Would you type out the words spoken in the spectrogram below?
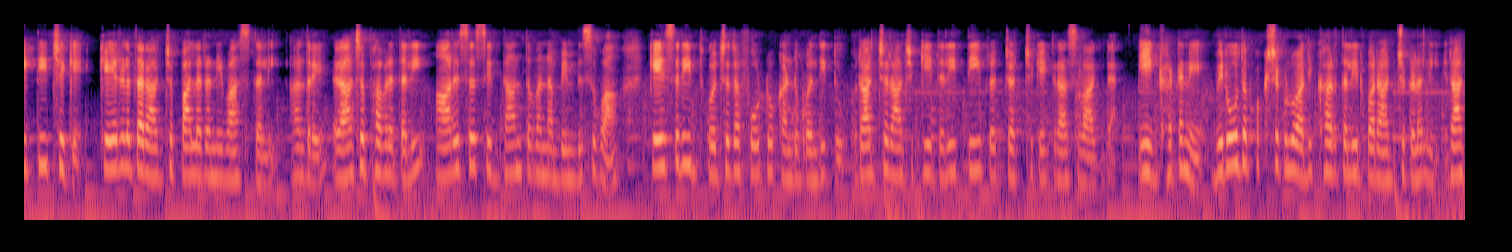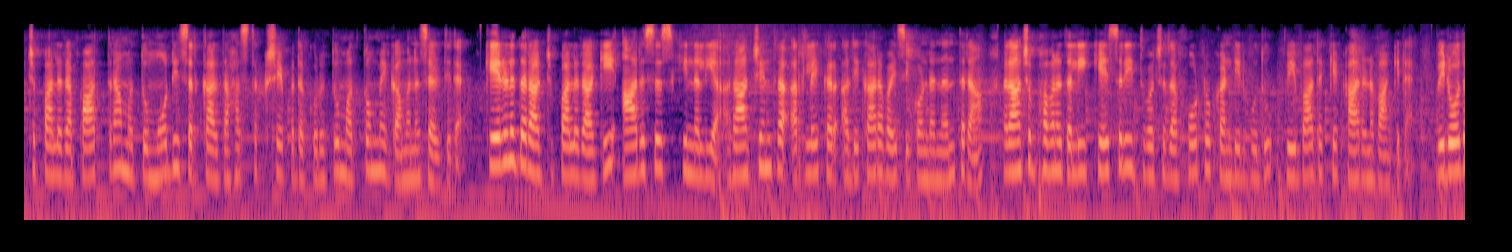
ಇತ್ತೀಚೆಗೆ ಕೇರಳದ ರಾಜ್ಯಪಾಲರ ನಿವಾಸದಲ್ಲಿ, ಅಂದರೆ ರಾಜಭವನದಲ್ಲಿ ಆರ್ಎಸ್ಎಸ್ ಸಿದ್ಧಾಂತವನ್ನು ಬಿಂಬಿಸುವ ಕೇಸರಿ ಧ್ವಜದ ಫೋಟೋ ಕಂಡುಬಂದಿದ್ದು, ರಾಜ್ಯ ರಾಜಕೀಯದಲ್ಲಿ ತೀವ್ರ ಚರ್ಚೆಗೆ ಗ್ರಾಸವಾಗಿದೆ. ಈ ಘಟನೆ ವಿರೋಧ ಪಕ್ಷಗಳು ಅಧಿಕಾರದಲ್ಲಿರುವ ರಾಜ್ಯಗಳಲ್ಲಿ ರಾಜ್ಯಪಾಲರ ಪಾತ್ರ ಮತ್ತು ಮೋದಿ ಸರ್ಕಾರದ ಹಸ್ತಕ್ಷೇಪದ ಕುರಿತು ಮತ್ತೊಮ್ಮೆ ಗಮನ ಸೆಳೆದಿದೆ. ಕೇರಳದ ರಾಜ್ಯಪಾಲರಾಗಿ ಆರ್ಎಸ್ಎಸ್ ಹಿನ್ನೆಲೆಯ ರಾಜೇಂದ್ರ ಅರ್ಲೇಕರ್ ಅಧಿಕಾರ ವಹಿಸಿಕೊಂಡ ನಂತರ ರಾಜಭವನದಲ್ಲಿ ಕೇಸರಿ ಧ್ವಜದ ಫೋಟೋ ಕಂಡಿರುವುದು ವಿವಾದಕ್ಕೆ ಕಾರಣವಾಗಿದೆ. ವಿರೋಧ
